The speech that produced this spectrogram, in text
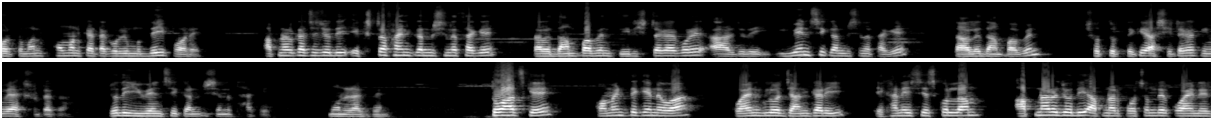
বর্তমান কমন ক্যাটাগরির মধ্যেই পড়ে। আপনার কাছে যদি এক্সট্রা ফাইন কন্ডিশনে থাকে, তাহলে দাম পাবেন তিরিশ টাকা করে। আর যদি ইউএনসি কন্ডিশনে থাকে, তাহলে দাম পাবেন সত্তর থেকে আশি টাকা কিংবা একশো টাকা। যদি ইউএনসি কন্ডিশনে থাকে, মনে রাখবেন। তো আজকে কমেন্ট থেকে নেওয়া কয়েনগুলোর জানকারি এখানেই শেষ করলাম। আপনারও যদি আপনার পছন্দের কয়েনের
